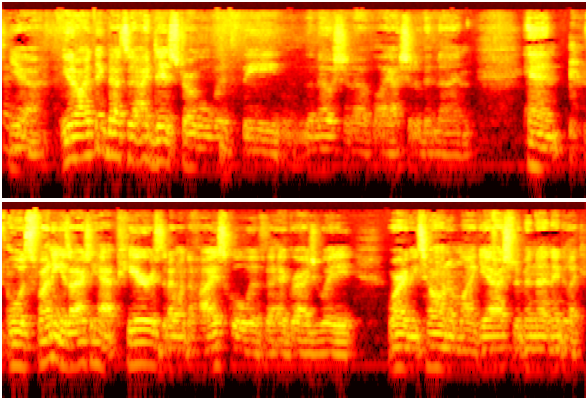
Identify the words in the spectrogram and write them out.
That Yeah, is. you know, I think that's I did struggle with the the notion of like I should have been done. And what was funny is I actually had peers that I went to high school with that had graduated where I'd be telling them like, yeah, I should have been done. And they'd be like,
